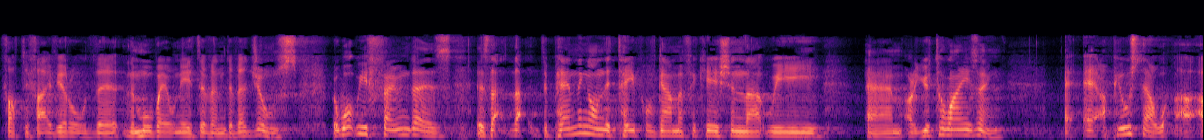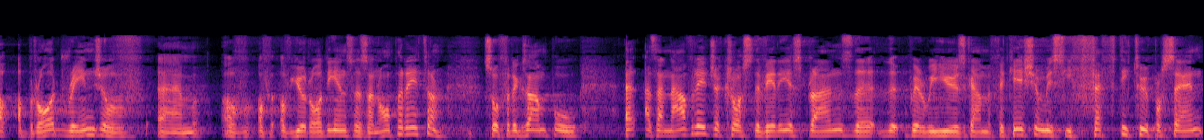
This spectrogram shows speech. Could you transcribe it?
35 year old, the, the mobile native individuals. But what we've found is, is that, that depending on the type of gamification that we um, are utilising, it, it, appeals to a, a, a broad range of, um, of, of, of your audience as an operator. So, for example, as an average across the various brands that, where we use gamification, we see 52%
